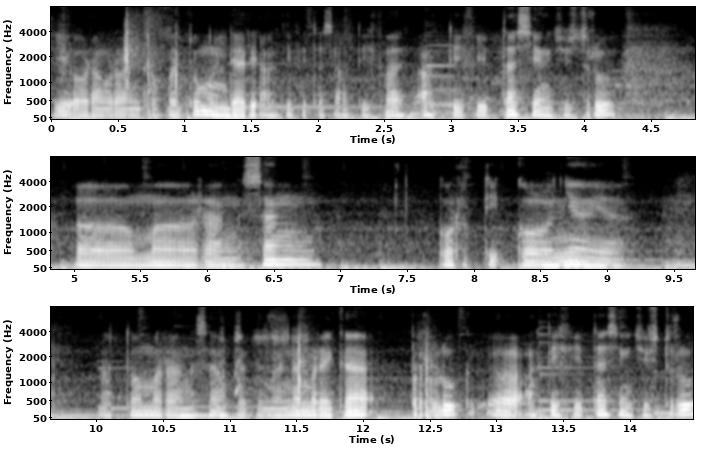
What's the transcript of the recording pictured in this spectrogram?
Jadi orang-orang introvert itu menghindari aktivitas-aktivitas yang justru uh, merangsang kortikolnya ya atau merangsang bagaimana mereka perlu uh, aktivitas yang justru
